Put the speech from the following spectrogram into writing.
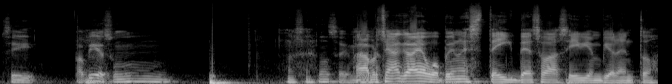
Sí. Papi, es un. no sé. No sé. Para la próxima que vaya voy a pedir un steak de esos así bien violento.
